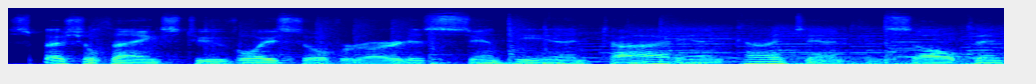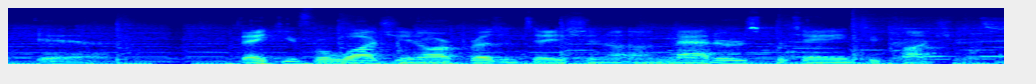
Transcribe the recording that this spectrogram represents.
Special thanks to voiceover artists Cynthia and Todd and content consultant Ed. Thank you for watching our presentation on matters pertaining to conscience.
